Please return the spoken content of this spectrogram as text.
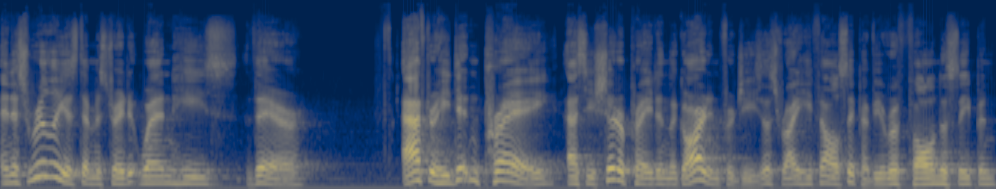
And this really is demonstrated when he's there after he didn't pray as he should have prayed in the garden for Jesus, right? He fell asleep. Have you ever fallen asleep? In,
